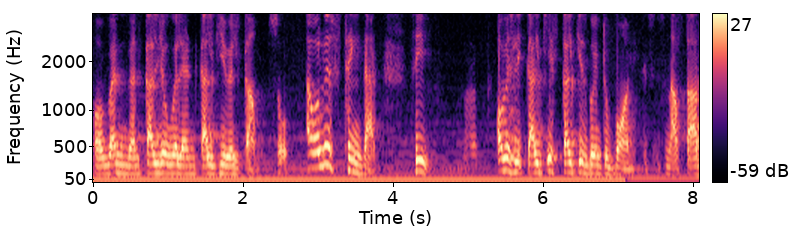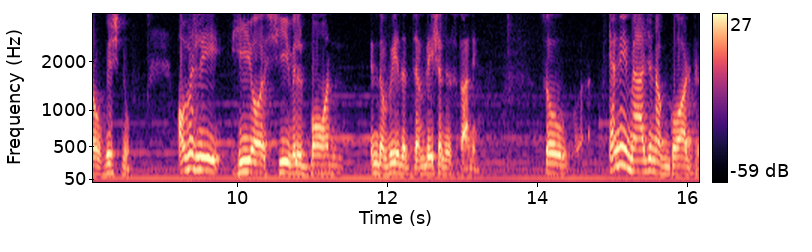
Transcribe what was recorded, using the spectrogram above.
uh, when when Kali Yuga will end, Kalki will come. So I always think that. See, obviously Kalki, if Kalki is going to born, it's, it's an avatar of Vishnu. Obviously, he or she will born in the way that generation is running. So, can we imagine a god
